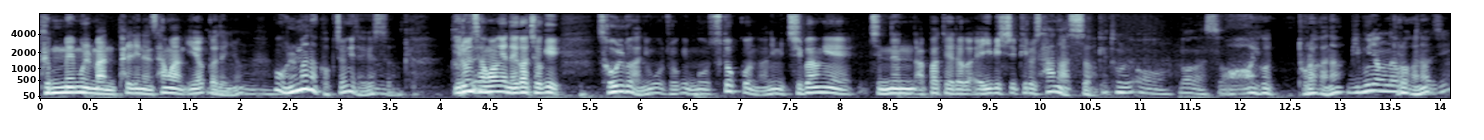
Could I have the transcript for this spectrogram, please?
급매물만 팔리는 상황이었거든요. 음. 어, 얼마나 걱정이 되겠어. 이런 상황에 내가 저기 서울도 아니고 저기 뭐 수도권 아니면 지방에 짓는 아파트에다가 A, B, C, P를 사놨어. 이렇게 돈을 어 넣어놨어. 어 이거 돌아가나? 미분양 나면 돌아가나? 어떡하지?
